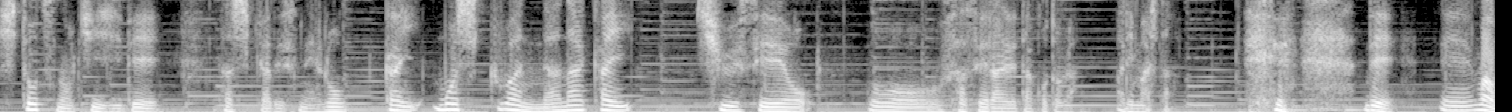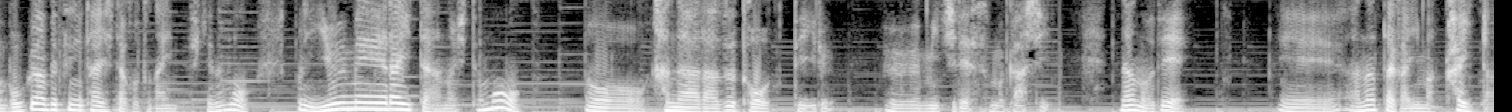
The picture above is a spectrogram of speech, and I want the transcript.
一つの記事で、確かですね、6回、もしくは7回修正をさせられたことがありました。で、えー、まあ僕は別に大したことないんですけども、これ有名ライターの人も必ず通っている道です、昔。なので、えー、あなたが今書いた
